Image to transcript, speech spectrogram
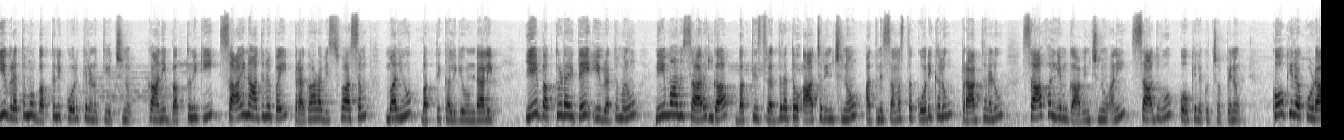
ఈ వ్రతము భక్తుని కోరికలను తీర్చును. కానీ భక్తునికి సాయినాథునిపై ప్రగాఢ విశ్వాసం మరియు భక్తి కలిగి ఉండాలి. ఏ భక్తుడైతే ఈ వ్రతమును నియమానుసారంగా భక్తి శ్రద్ధలతో ఆచరించునో అతని సమస్త కోరికలు ప్రార్థనలు సాఫల్యం గావించును అని సాధువు కోకిలకు చెప్పెను. కోకిల కూడా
